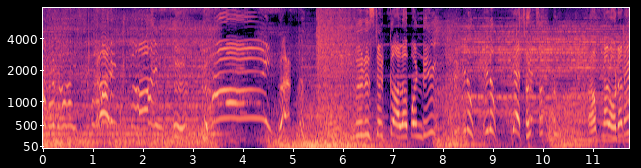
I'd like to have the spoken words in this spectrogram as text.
আমার ভাই ভাই ভাই মিনিস্টার কালা পান্ডে ইনো ইনো ক্যাচ আপনার অর্ডারে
